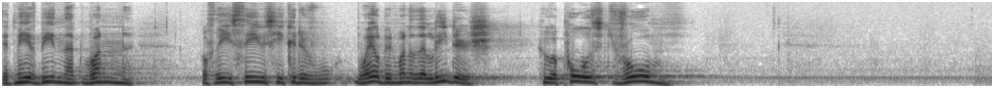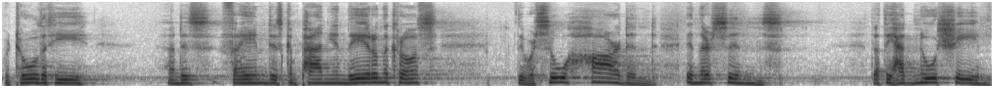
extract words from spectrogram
It may have been that one of these thieves, he could have well been one of the leaders who opposed Rome. We're told that he and his friend, his companion, there on the cross, they were so hardened in their sins that they had no shame.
